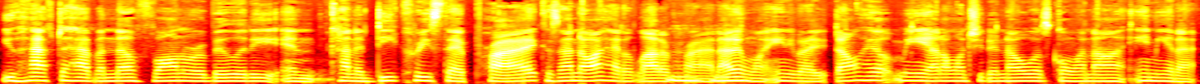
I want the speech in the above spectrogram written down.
You have to have enough vulnerability and kind of decrease that pride because i know i had a lot of pride. I didn't mm-hmm. want anybody don't help me. I don't want you to know what's going on any of that.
